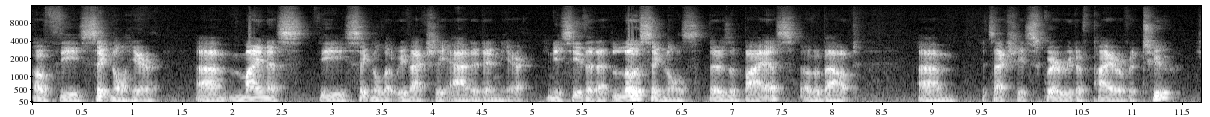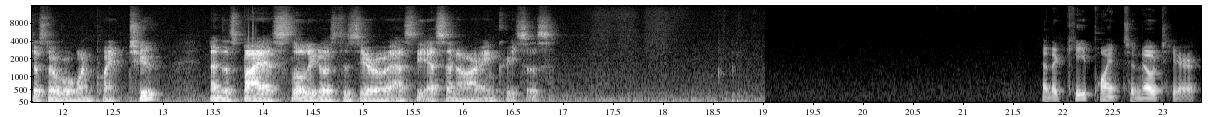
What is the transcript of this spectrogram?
of the signal here um, minus the signal that we've actually added in here. And you see that at low signals, there's a bias of about, um, it's actually square root of pi over 2, just over 1.2. And this bias slowly goes to zero as the SNR increases. And a key point to note here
